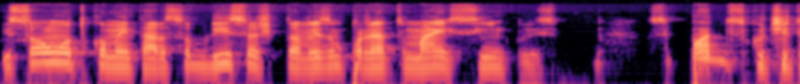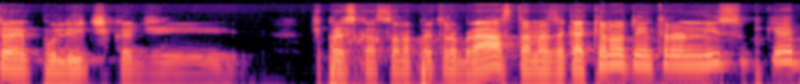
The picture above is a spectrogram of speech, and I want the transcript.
E só um outro comentário sobre isso, acho que talvez um projeto mais simples. Você pode discutir também política de, de precificação da Petrobras, tá? mas é que aqui eu não tô entrando nisso porque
